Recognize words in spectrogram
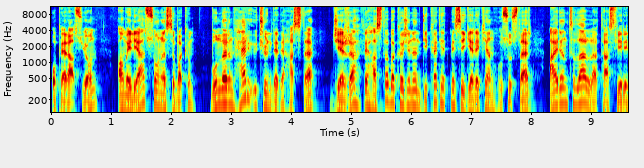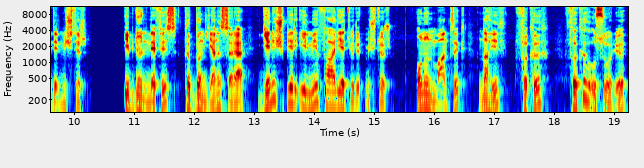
operasyon, ameliyat sonrası bakım. Bunların her üçünde de hasta, cerrah ve hasta bakıcının dikkat etmesi gereken hususlar ayrıntılarla tasvir edilmiştir. İbnün Nefis, tıbbın yanı sıra geniş bir ilmi faaliyet yürütmüştür. Onun mantık, nahif, fıkıh, fıkıh usulü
